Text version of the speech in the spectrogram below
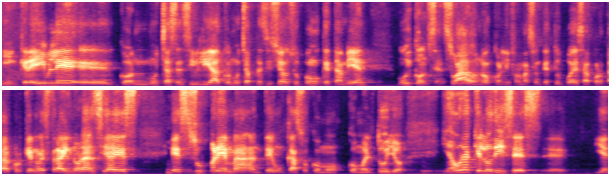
increíble, eh, con mucha sensibilidad, con mucha precisión. Supongo que también muy consensuado, ¿no? Con la información que tú puedes aportar, porque nuestra ignorancia es, es suprema ante un caso como, como el tuyo. Y ahora que lo dices, eh, y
